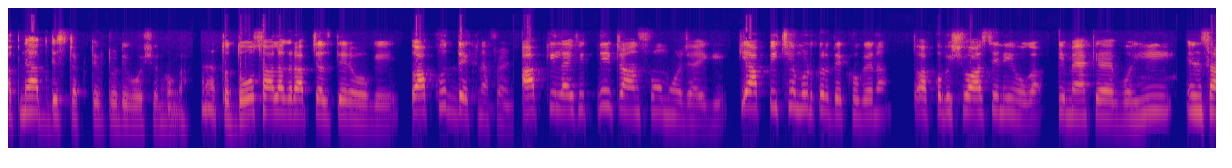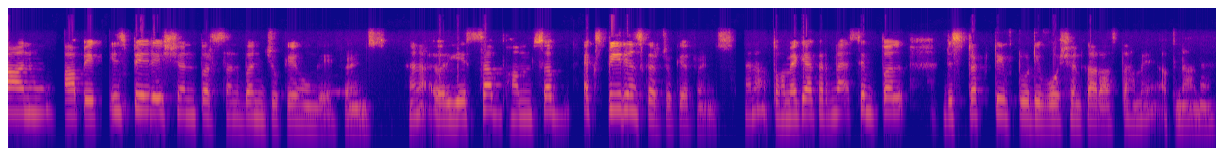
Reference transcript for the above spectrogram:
अपने आप डिस्ट्रक्टिव टू डिवोशन होगा। है ना? तो दो साल अगर आप चलते रहोगे तो आप खुद देखना फ्रेंड आपकी लाइफ इतनी ट्रांसफॉर्म हो जाएगी कि आप पीछे मुड़कर देखोगे ना तो आपको विश्वास ही नहीं होगा कि मैं क्या वही इंसान हूँ। आप एक इंस्पिरेशन पर्सन बन चुके होंगे फ्रेंड्स है ना? और ये सब हम सब एक्सपीरियंस कर चुके हैं फ्रेंड्स है ना? तो हमें क्या करना है? सिंपल डिस्ट्रक्टिव टू डिवोशन का रास्ता हमें अपनाना है।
